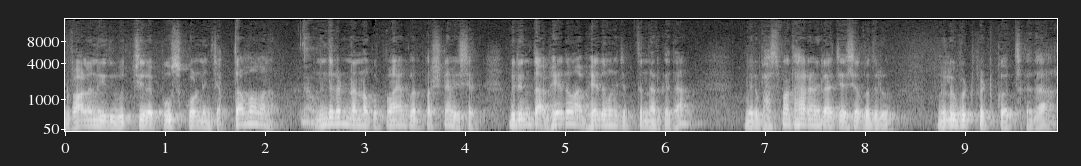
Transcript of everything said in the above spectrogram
వాళ్ళని ఇది వచ్చి రేపు పూసుకోండి అని చెప్తామా మనం? ఎందుకంటే నన్ను ఒక ప్రశ్న వేశాడు. మీరు ఇంత అభేదం అభేదం అని చెప్తున్నారు కదా? మీరు భస్మధారణ ఇలా చేసే బదులు నిలువబెట్టి పెట్టుకోవచ్చు కదా.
